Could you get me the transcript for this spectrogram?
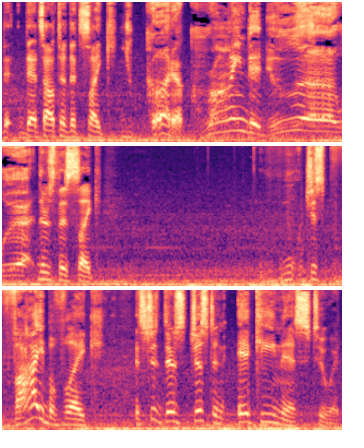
that that's out there that's like you gotta grind it. There's this like just vibe of like it's just there's just an ickiness to it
